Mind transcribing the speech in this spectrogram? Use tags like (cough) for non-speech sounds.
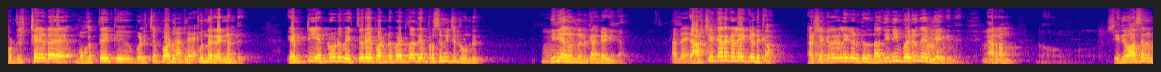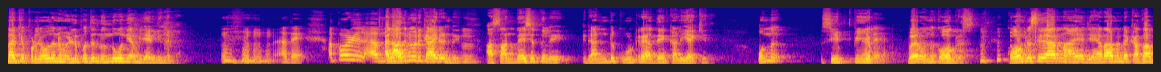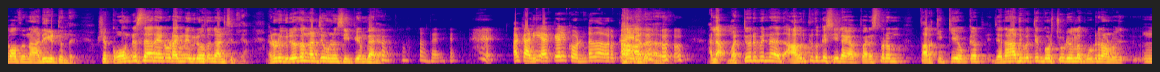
പ്രതിഷ്ഠയുടെ മുഖത്തേക്ക് വെളിച്ചപ്പാട് തുപ്പുന്ന രംഗുണ്ട്. എം ടി എന്നോട് വ്യക്തിപരമായി പണ്ട് പണ്ട് അദ്ദേഹം പ്രസംഗിച്ചിട്ടുണ്ട്. ഇനി അങ്ങനെ എടുക്കാൻ കഴിയില്ല. രാഷ്ട്രീയക്കാരെ കളിയൊക്കെ എടുക്കാം. രാഷ്ട്രീയക്കാരെ കളിയൊക്കെ എടുക്കുന്നുണ്ട്. അത് ഇനിയും വരുന്നേ വിചാരിക്കുന്നത് കാരണം ശ്രീനിവാസൻ ഉണ്ടാക്കിയ പ്രചോദനം എളുപ്പത്തിൽ നിന്നു എന്ന് ഞാൻ വിചാരിക്കുന്നില്ല. (laughs) അതെ. അപ്പോൾ അല്ല അതിലൊരു കാര്യമുണ്ട് ആ സന്ദേശത്തിൽ രണ്ട് കൂട്ടരെ അദ്ദേഹം കളിയാക്കിയത്. ഒന്ന് സി പി എം വേറൊന്ന് കോൺഗ്രസ്. കോൺഗ്രസ്സുകാരനായ ജയറാമിന്റെ കഥാപാത്രത്തിന് അടി കിട്ടുന്നത് പക്ഷെ കോൺഗ്രസ്സുകാർ അതിനോട് അങ്ങനെ വിരോധം കാണിച്ചിട്ടില്ല. അതിനോട് വിരോധം കാണിച്ച മുഴുവൻ സി പി എംകാരാണ് ആ കളിയാക്കൽ കൊണ്ടത് അവർക്കായിരുന്നു. അല്ല മറ്റൊരു പിന്നെ അവർക്ക് ഇതൊക്കെ ശീല. പരസ്പരം തർക്കിക്കുകയൊക്കെ ജനാധിപത്യം കുറച്ചുകൂടിയുള്ള കൂട്ടരാണല്ലോ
